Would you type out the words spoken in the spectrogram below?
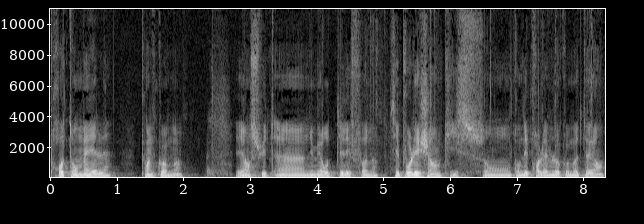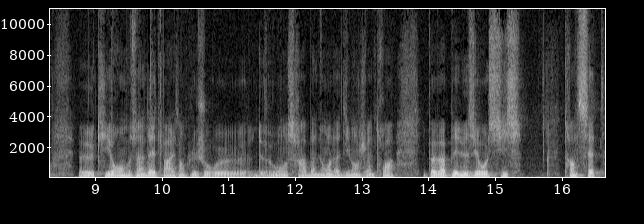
protonmail.com. Et ensuite, un numéro de téléphone. C'est pour les gens qui, sont, ont des problèmes locomoteurs, euh, qui auront besoin d'aide, par exemple, le jour euh, où on sera à Banon, là, dimanche 23. Ils peuvent appeler le 06 37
